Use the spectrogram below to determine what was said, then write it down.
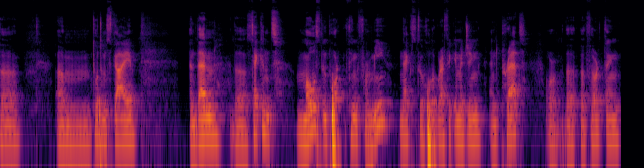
the um, Totem Sky. And then the second most important thing for me, next to holographic imaging and PRaT, or the, the third thing,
